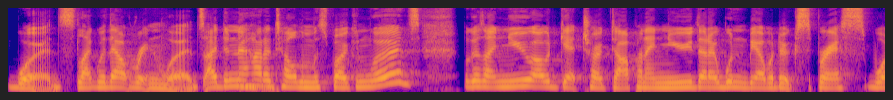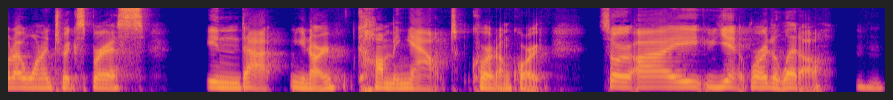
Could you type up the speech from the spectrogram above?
words, like without written words. I didn't know how to tell them with spoken words because I knew I would get choked up and I knew that I wouldn't be able to express what I wanted to express in that, you know, coming out, quote unquote. So I, yeah, wrote a letter. Mhm.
